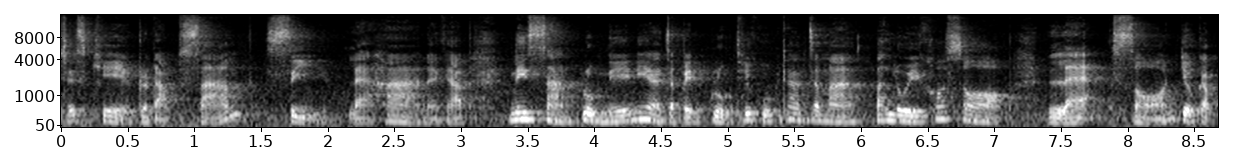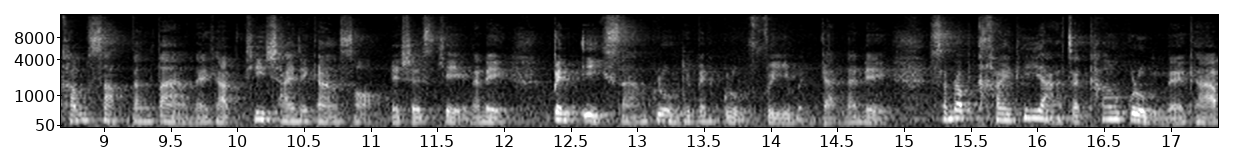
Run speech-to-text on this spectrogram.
HSK ระดับ 3 4 และ 5 นะครับ ใน 3 กลุ่มนี้เนี่ยจะเป็นกลุ่มที่ครูพิธานจะมาตะลุยข้อสอบ และสอนเกี่ยวกับคำศัพท์ต่างๆนะครับที่ใช้ในการสอบ HSK นั่นเองเป็นอีก 3 กลุ่มที่เป็นกลุ่มฟรีเหมือนกันนั่นเองสำหรับใครที่อยากจะเข้ากลุ่มนะครับ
